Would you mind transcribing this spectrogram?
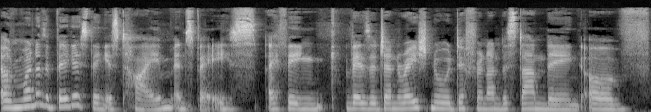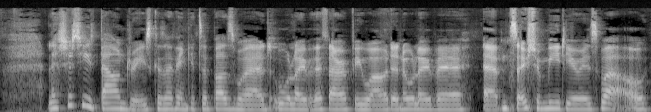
and one of the biggest thing is time and space. I think there's a generational different understanding of let's just use boundaries because I think it's a buzzword all over the therapy world and all over um, social media as well.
